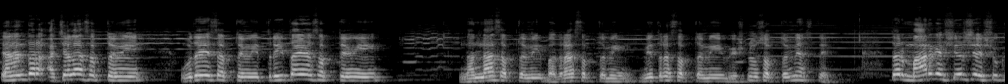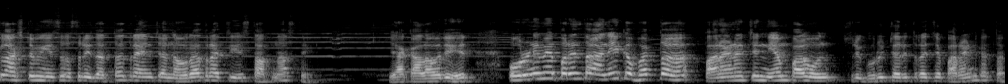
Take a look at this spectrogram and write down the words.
त्यानंतर अचला सप्तमी उदय सप्तमी त्रितय सप्तमी नंदा सप्तमी भद्रा सप्तमी मित्र सप्तमी विष्णू सप्तमी असते. तर मार्गशीर्ष शुक्ल अष्टमी श्री दत्तात्रयांच्या नवरात्राची स्थापना असते. या कालावधीत पौर्णिमेपर्यंत अनेक भक्त पारायणाचे नियम पाळून श्री गुरुचरित्राचे पारायण करतात.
